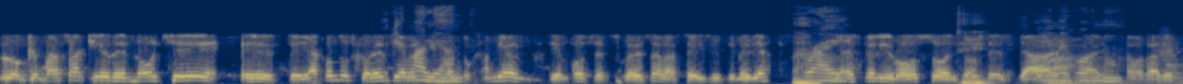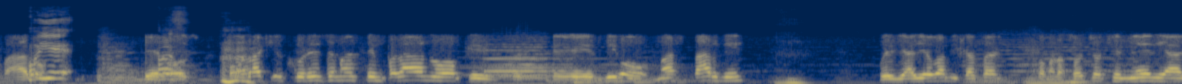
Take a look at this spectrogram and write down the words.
Lo que pasa que de noche, este, ya cuando oscurece, ya ves que cuando cambia el tiempo se oscurece a las seis, seis y media, Right. ya es peligroso, entonces Sí, ya a no. esta hora de paro. Oye, Pero ahora que oscurece más temprano, que pues, eh, digo, más tarde, pues ya llego a mi casa como a las ocho, ocho y media,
